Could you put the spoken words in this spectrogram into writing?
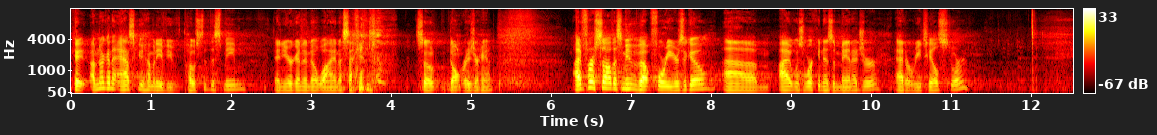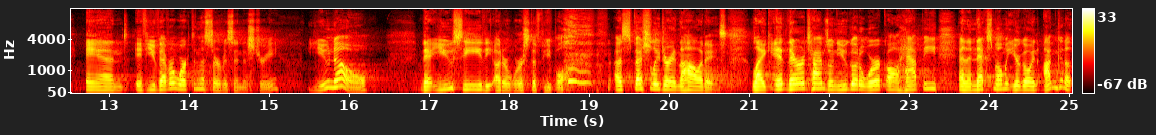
Okay, I'm not going to ask you how many of you have posted this meme, and you're going to know why in a second. so don't raise your hand. I first saw this meme about four years ago. Um, I was working as a manager at a retail store. And if you've ever worked in the service industry, you know that you see the utter worst of people, especially during the holidays. Like, it, there are times when you go to work all happy, and the next moment you're going, I'm gonna,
